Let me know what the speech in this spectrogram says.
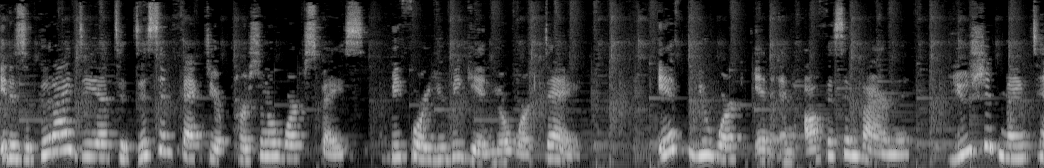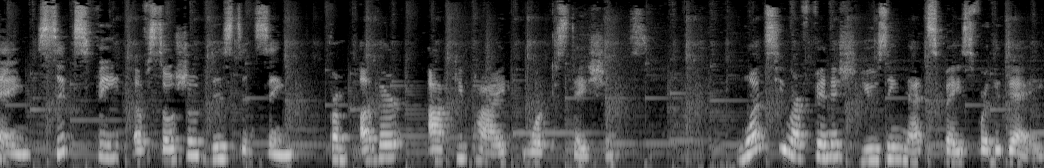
it is a good idea to disinfect your personal workspace before you begin your workday. If you work in an office environment, you should maintain six feet of social distancing from other occupied workstations. Once you are finished using that space for the day,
